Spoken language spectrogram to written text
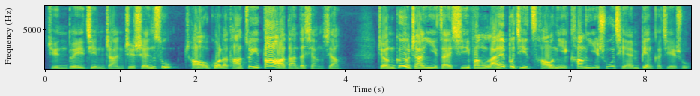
军队进展之神速，超过了他最大胆的想象。整个战役在西方来不及草拟抗议书前便可结束。”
